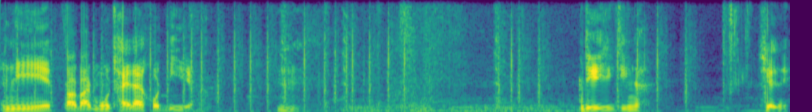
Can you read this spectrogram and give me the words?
อันนี้ตอนบาดมูใช้ได้โคตรดีอะ อืม ดีจริงๆนะ เชื่อเลย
